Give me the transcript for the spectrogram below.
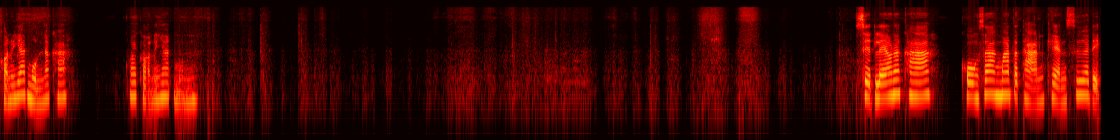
ขออนุญาตหมุนนะคะ ค่อยขออนุญาตหมุน เสร็จแล้วนะคะ โครงสร้างมาตรฐานแขนเสื้อเด็ก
